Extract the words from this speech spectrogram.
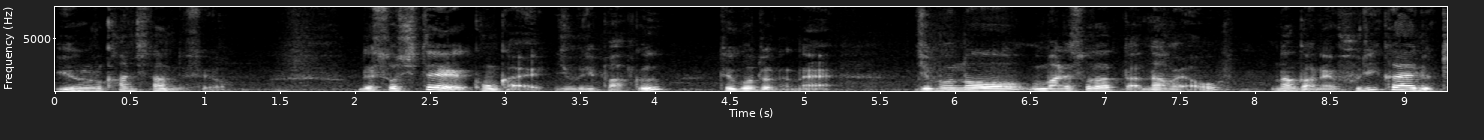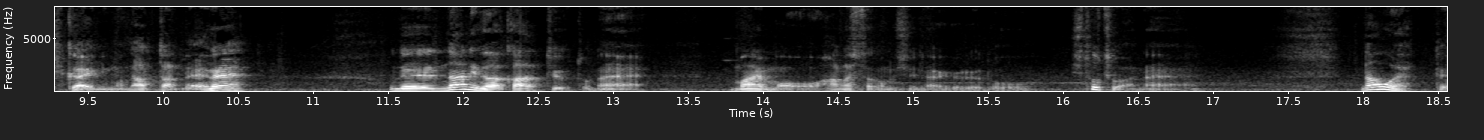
ていろいろ感じたんですよ。でそして今回ジブリパークということでね自分の生まれ育った名古屋をなんかね振り返る機会にもなったんだよね。で何がかっていうとね前も話したかもしれないけれど一つはね名古屋って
